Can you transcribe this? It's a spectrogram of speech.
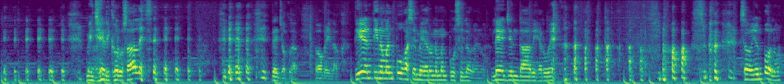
May Jericho Rosales. De, joke lang. Okay lang. TNT naman po kasi meron naman po silang ano, legendary heroine. so, yun po, no?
